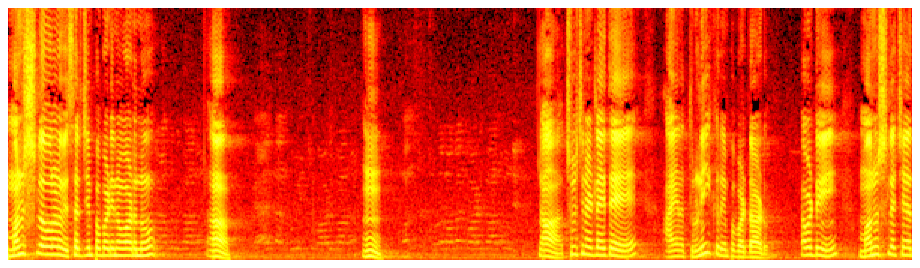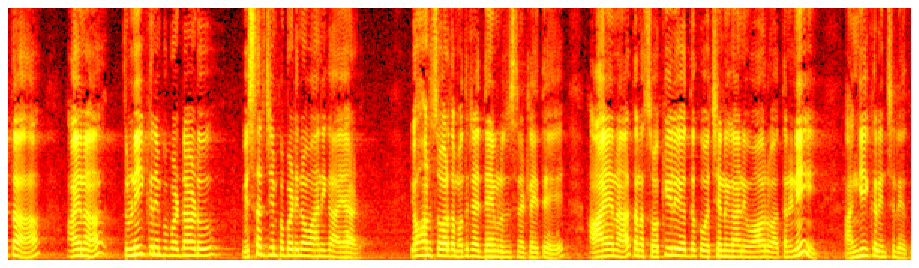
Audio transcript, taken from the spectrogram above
మనుషుల వలన విసర్జింపబడిన వాడును చూసినట్లయితే ఆయన తృణీకరింపబడ్డాడు. కాబట్టి మనుషుల చేత ఆయన తృణీకరింపబడ్డాడు విసర్జింపబడిన వానిగా అయ్యాడు. యోహాను సువార్త మొదటి అధ్యాయంలో చూసినట్లయితే ఆయన తన స్వకీల యుద్ధకు వచ్చిన కానీ వారు అతనిని అంగీకరించలేదు.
